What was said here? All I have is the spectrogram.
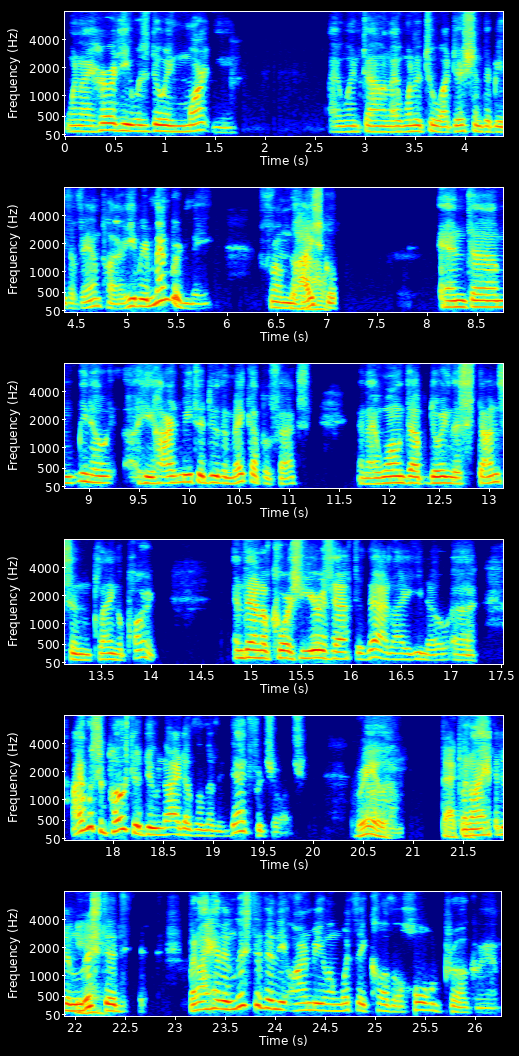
when I heard he was doing Martin, I went down. I wanted to audition to be the vampire. He remembered me from the wow. high school, and um, you know he hired me to do the makeup effects and I wound up doing the stunts and playing a part. And then, of course, years after that, I, you know, uh, I was supposed to do Night of the Living Dead for George. Really? Um, Back but I had enlisted, yeah. but I had enlisted in the army on what they call the hold program,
